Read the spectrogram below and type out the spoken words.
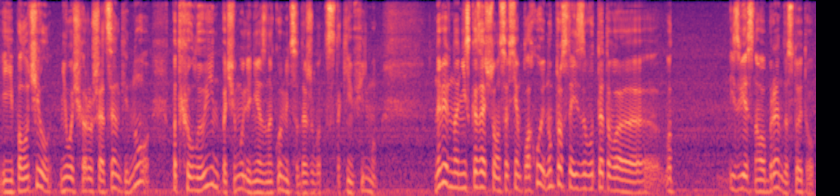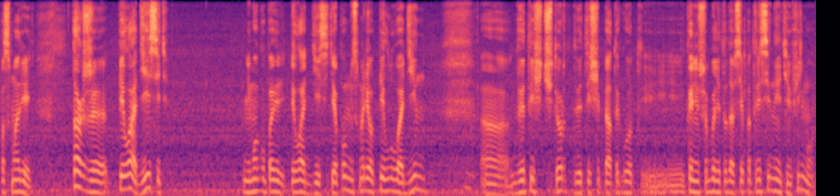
И получил не очень хорошие оценки. Но под Хэллоуин почему ли не ознакомиться даже вот с таким фильмом. Наверное, не сказать, что он совсем плохой, но просто из-за вот этого вот известного бренда стоит его посмотреть. Также «Пила 10». Не могу поверить, «Пила 10». Я помню, смотрел «Пилу 1», 2004-2005 год. И, конечно, были тогда все потрясены этим фильмом.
